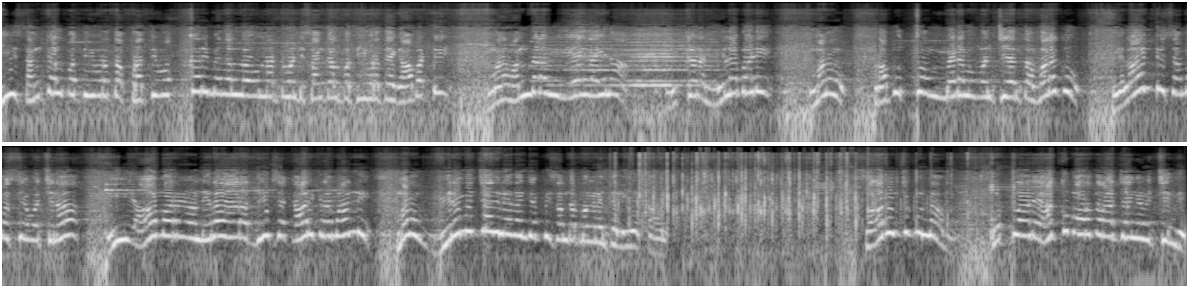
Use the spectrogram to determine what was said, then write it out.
ఈ సంకల్ప తీవ్రత ప్రతి ఒక్కరి మెదల్లో ఉన్నటువంటి సంకల్ప తీవ్రతే కాబట్టి మనం అందరం ఏదైనా ఇక్కడ నిలబడి మనం ప్రభుత్వం మెడలు వంచేంత వరకు ఎలాంటి సమస్య వచ్చినా ఈ ఆమరణ నిరాహార దీక్ష కార్యక్రమాన్ని మనం విరమించేది లేదని చెప్పి సందర్భంగా నేను తెలియజేస్తాను సాధించుకున్నాం. కొట్లాడే హక్కు భారత రాజ్యాంగం ఇచ్చింది.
